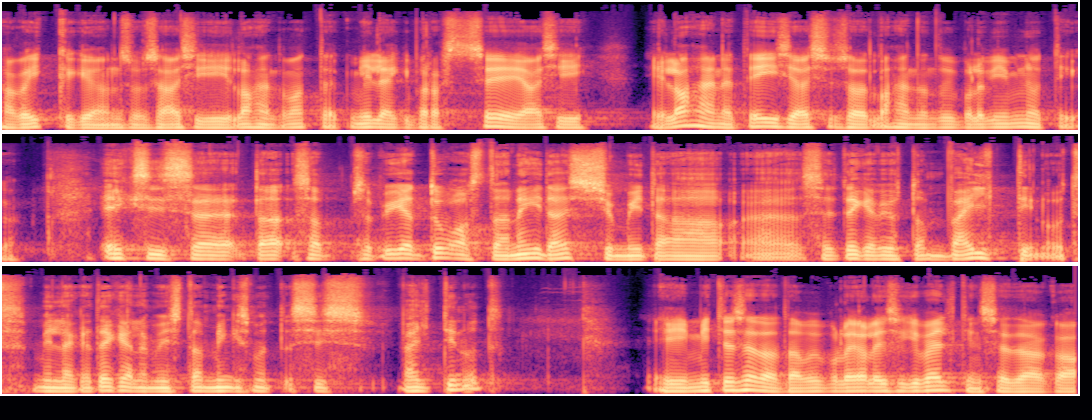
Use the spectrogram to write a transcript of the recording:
aga ikkagi on sul see asi lahendamata, et millegipärast see asi ei lahene, teisi asju sa oled lahendanud võib-olla viie minutiga. ehk siis äh, ta, sa, sa püüad tuvastada neid asju, mida äh, see tegevjuht on vältinud, millega tegelemist on mingis mõttes siis vältinud ei, mitte seda, ta võib-olla ei ole isegi vältinud seda, aga,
